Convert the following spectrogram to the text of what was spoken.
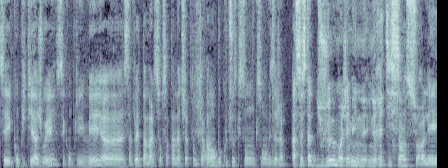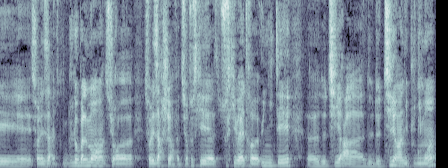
C'est compliqué à jouer, c'est compliqué, mais euh, ça peut être pas mal sur certains match-ups. Donc il y a vraiment beaucoup de choses qui sont, qui sont envisageables. À ce stade du jeu, moi j'ai mis une, une, réticence sur les, sur les globalement hein, sur, euh, sur les archers en fait, sur tout ce qui est tout ce qui va être euh, unité de tir à de, de tir hein, ni plus ni moins.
